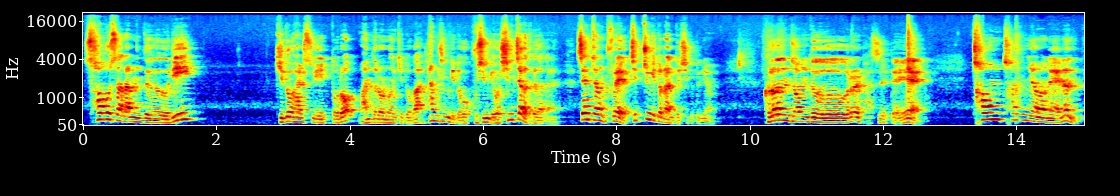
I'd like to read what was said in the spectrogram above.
서구 사람들이 기도할 수 있도록 만들어 놓은 기도가 향심 기도고 구심 기도, 심자가 들어가잖아요. 센트럴 프레 집중 기도라는 뜻이거든요. 그런 점들을 봤을 때에 처음 천년에는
